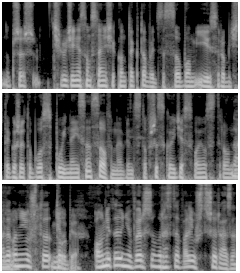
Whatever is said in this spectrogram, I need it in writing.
no przecież ci ludzie nie są w stanie się kontaktować ze sobą i zrobić tego, żeby to było spójne i sensowne, więc to wszystko idzie w swoją stronę. No ale oni już to, nie to, lubię. Oni to uniwersum resetowali już trzy razy.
